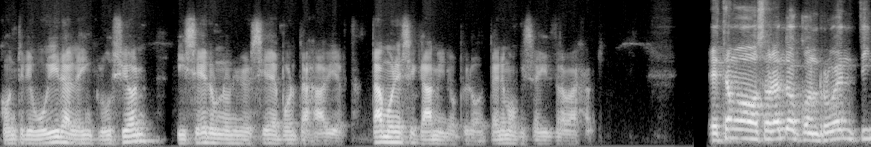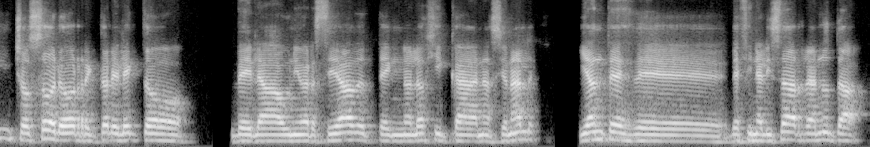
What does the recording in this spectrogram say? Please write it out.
contribuir a la inclusión y ser una universidad de puertas abiertas. Estamos en ese camino, pero tenemos que seguir trabajando. Estamos hablando con Rubén Tincho Soro, rector electo de la Universidad Tecnológica Nacional. Y antes de, de finalizar la nota,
